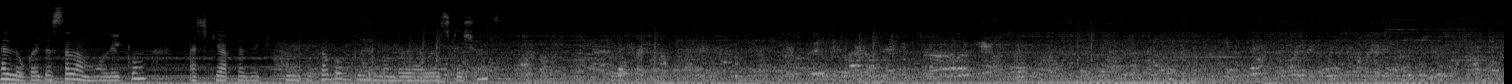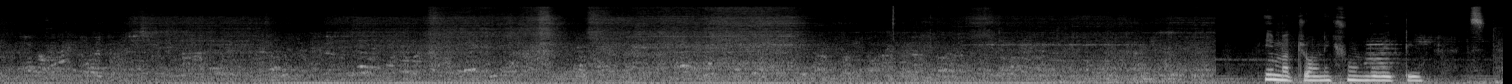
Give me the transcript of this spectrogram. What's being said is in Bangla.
হ্যালো গাইজ আসসালামু আলাইকুম আজকে আপনাদেরকে ঘুরে দেখাবো বিমানবন্দর রেলওয়ে স্টেশন এইমাত্র অনেক সুন্দর একটি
